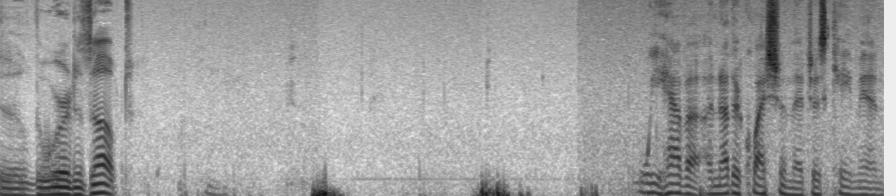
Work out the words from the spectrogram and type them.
uh, the word is out. We have a, another question that just came in.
